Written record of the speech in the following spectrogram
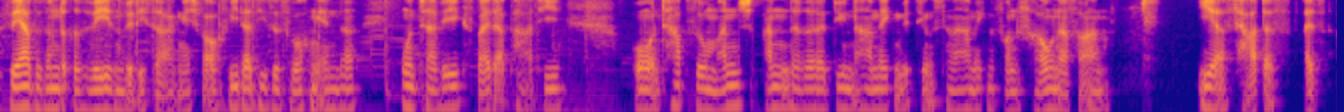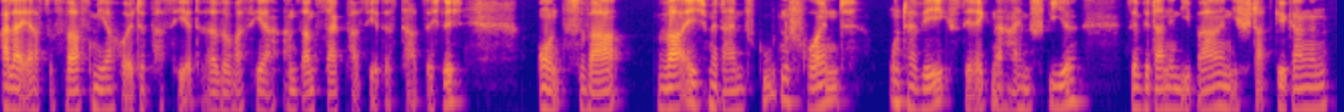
sehr besonderes Wesen, würde ich sagen. Ich war auch wieder dieses Wochenende unterwegs bei der Party und habe so manch andere Dynamiken bzw. Dynamiken von Frauen erfahren. Ihr erfahrt es als allererstes, was mir heute passiert, also was hier am Samstag passiert ist tatsächlich. Und zwar war ich mit einem guten Freund unterwegs, direkt nach einem Spiel, sind wir dann in die Bar, in die Stadt gegangen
